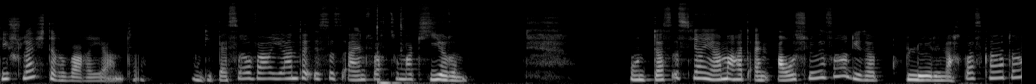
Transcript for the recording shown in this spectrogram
die schlechtere Variante. Und die bessere Variante ist es einfach zu markieren. Und das ist ja, ja, man hat einen Auslöser, dieser blöde Nachbarskater,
